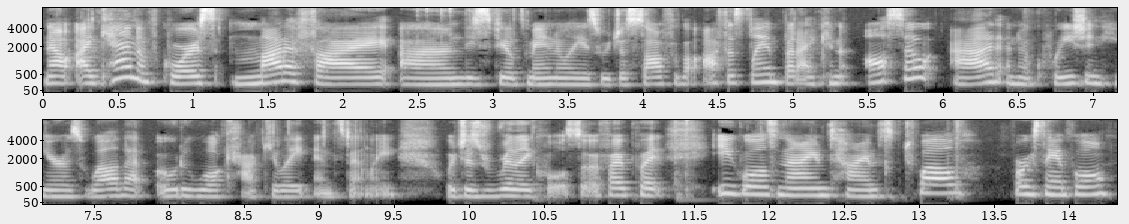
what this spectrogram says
now I can, of course, modify um, these fields manually as we just saw for the office lamp, but I can also add an equation here as well that Odoo will calculate instantly, which is really cool. So if I put equals 9 times 12, for example,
